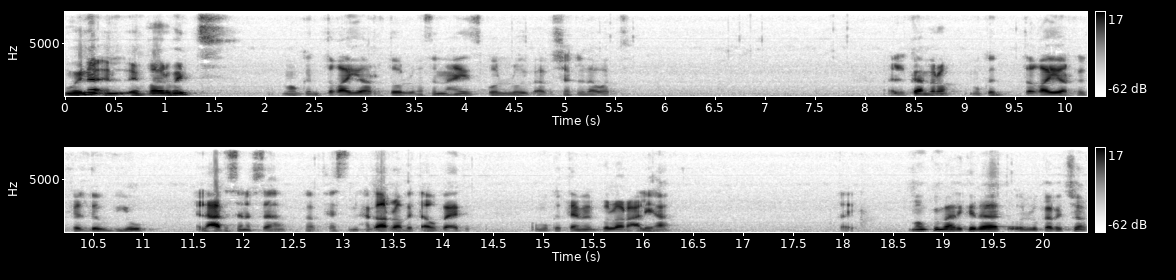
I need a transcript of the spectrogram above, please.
وهنا ال environment ممكن تغير. تقول له مثلا عايز كله يبقى بالشكل دوت. الكاميرا ممكن تغير في ال field of view العدسة نفسها فبتحس إن حاجة قربت أو بعدت وممكن تعمل blur عليها. طيب. ممكن بعد كده تقول له capture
